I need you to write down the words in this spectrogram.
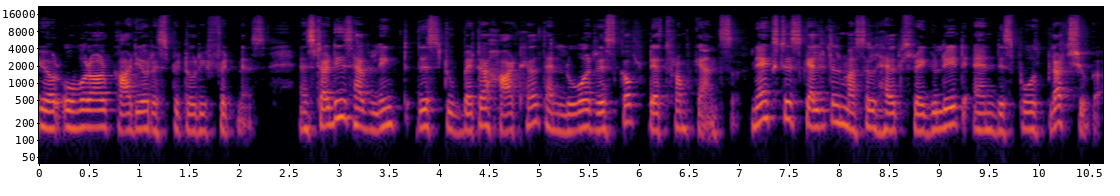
your overall cardiorespiratory fitness. And studies have linked this to better heart health and lower risk of death from cancer. Next is skeletal muscle helps regulate and dispose blood sugar.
